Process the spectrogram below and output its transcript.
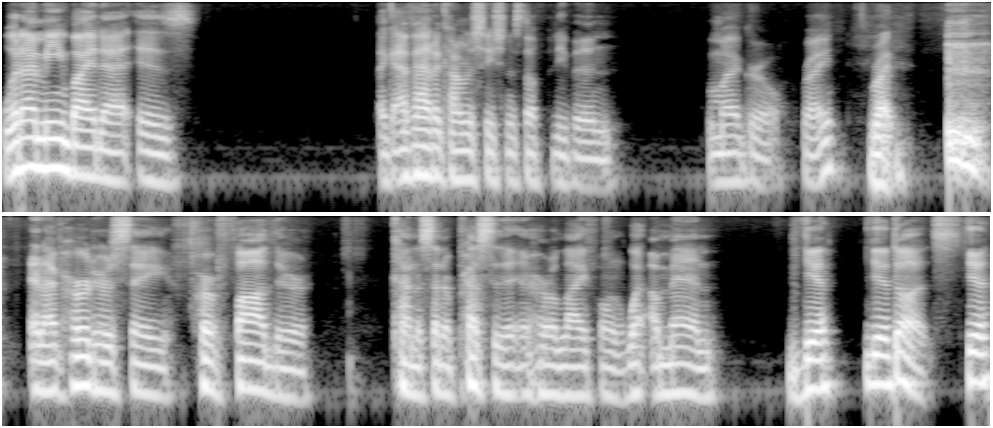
What I mean by that is like I've had a conversation and stuff with even with my girl, right? Right. and I've heard her say her father kind of set a precedent in her life on what a man Yeah. Yeah. does. Yeah.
